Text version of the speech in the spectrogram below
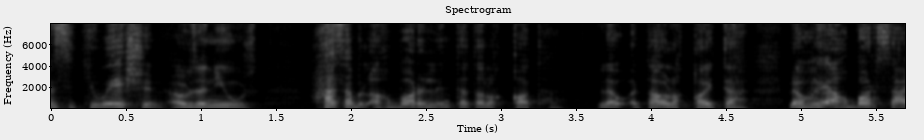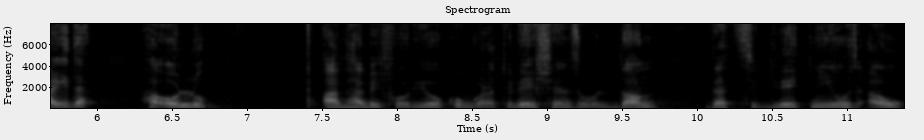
the situation أو the news حسب الأخبار اللي أنت تلقتها لو تلقيتها لو هي أخبار سعيدة هقول له I'm happy for you congratulations well done that's great news أو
